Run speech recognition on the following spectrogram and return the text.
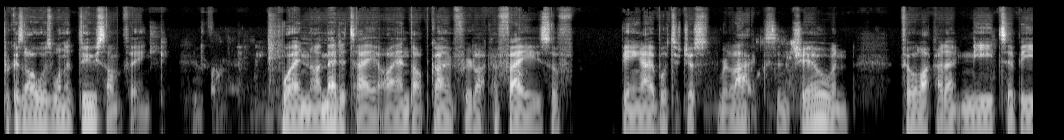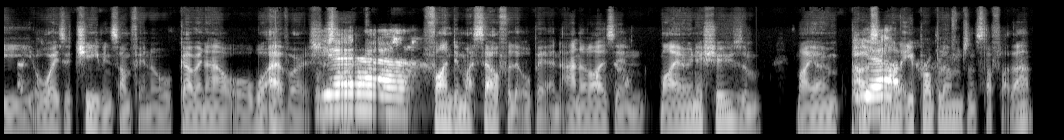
because I always want to do something, when I meditate, I end up going through like a phase of being able to just relax and chill and feel like I don't need to be always achieving something or going out or whatever. It's just like Yeah. finding myself a little bit and analyzing my own issues and my own Yeah. personality problems and stuff like that.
